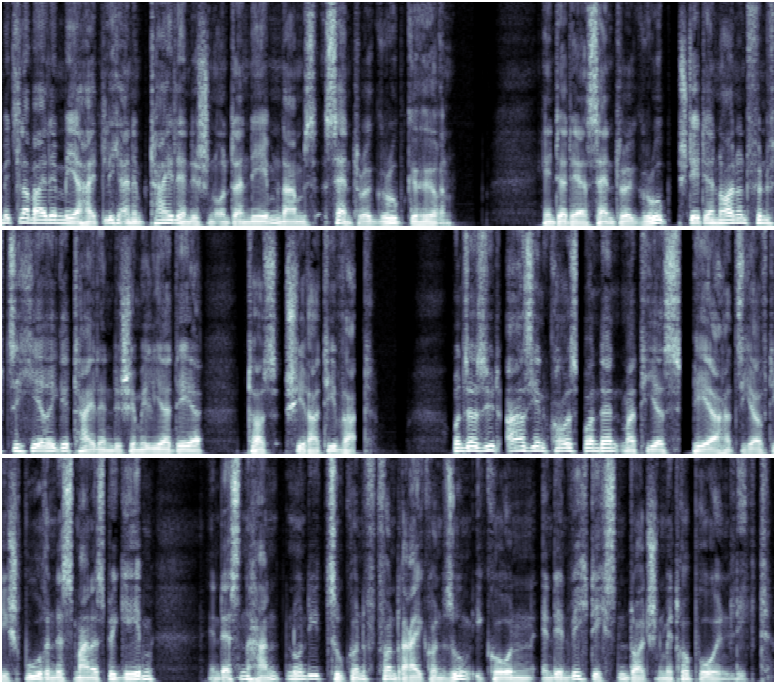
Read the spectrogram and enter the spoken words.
mittlerweile mehrheitlich einem thailändischen Unternehmen namens Central Group gehören. Hinter der Central Group steht der 59-jährige thailändische Milliardär Tos Shirativat. Unser Südasien-Korrespondent Matthias Peer hat sich auf die Spuren des Mannes begeben, in dessen Hand nun die Zukunft von drei Konsumikonen in den wichtigsten deutschen Metropolen liegt.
